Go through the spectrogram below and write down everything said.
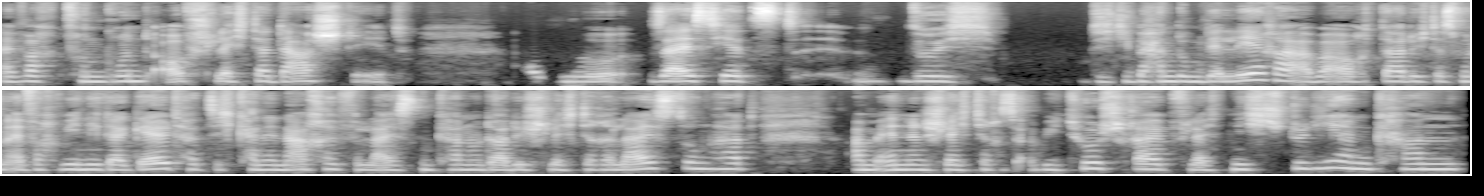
einfach von Grund auf schlechter dasteht. Also sei es jetzt durch, durch die Behandlung der Lehrer, aber auch dadurch, dass man einfach weniger Geld hat, sich keine Nachhilfe leisten kann und dadurch schlechtere Leistungen hat, am Ende ein schlechteres Abitur schreibt, vielleicht nicht studieren kann,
